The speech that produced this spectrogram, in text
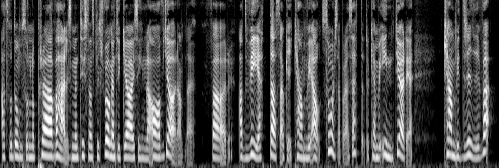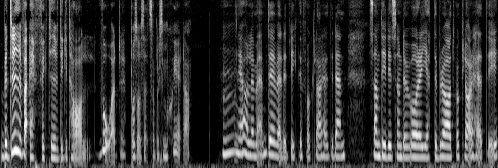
att få domstolen att pröva här, liksom men tystnadspliktsfrågan tycker jag är så himla avgörande för att veta, så, okay, kan vi outsourca på det här sättet och kan vi inte göra det? Kan vi driva, bedriva effektiv digital vård på så sätt som liksom sker idag? Mm, jag håller med. Det är väldigt viktigt att få klarhet i den. Samtidigt som det vore jättebra att få klarhet i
